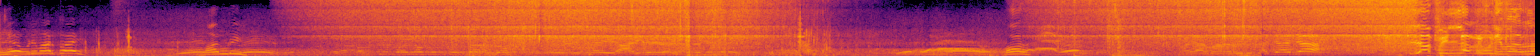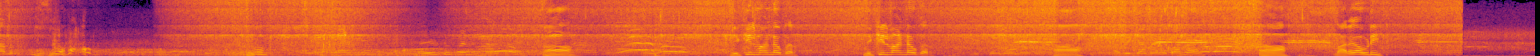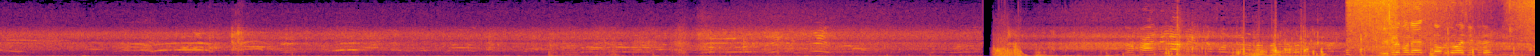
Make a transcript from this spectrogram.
ये उडी मारतोय मार उडी मार या पिल्लर उडी मारला हा. निखिल मांडवकर. निखिल मांडवकर. हा. अभी कॅमेरा हा. उडी? इकडे पण आहेत धबधबाच्या इकडे.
